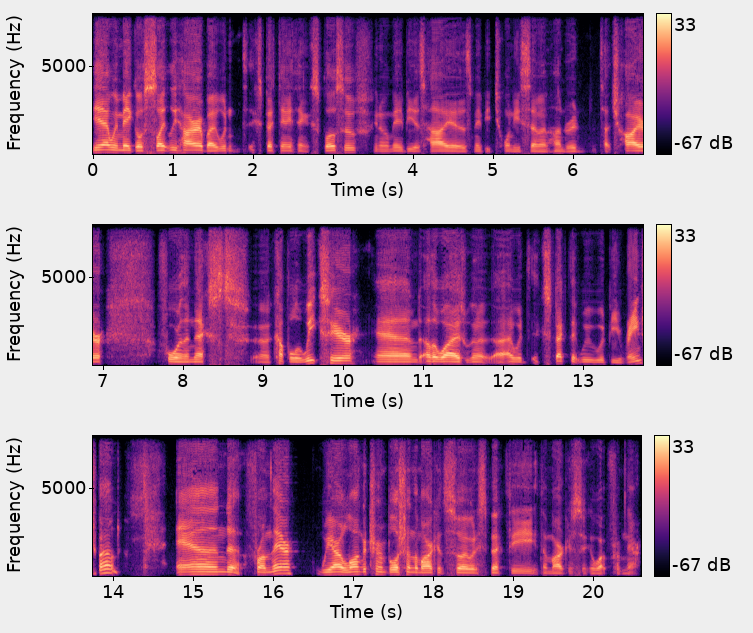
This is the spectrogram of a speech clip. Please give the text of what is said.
Yeah, we may go slightly higher, but I wouldn't expect anything explosive. You know, maybe as high as maybe 2,700, touch higher for the next uh, couple of weeks here. And otherwise, we're gonna. I would expect that we would be range bound. And from there, we are longer term bullish on the markets, so I would expect the, the markets to go up from there.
